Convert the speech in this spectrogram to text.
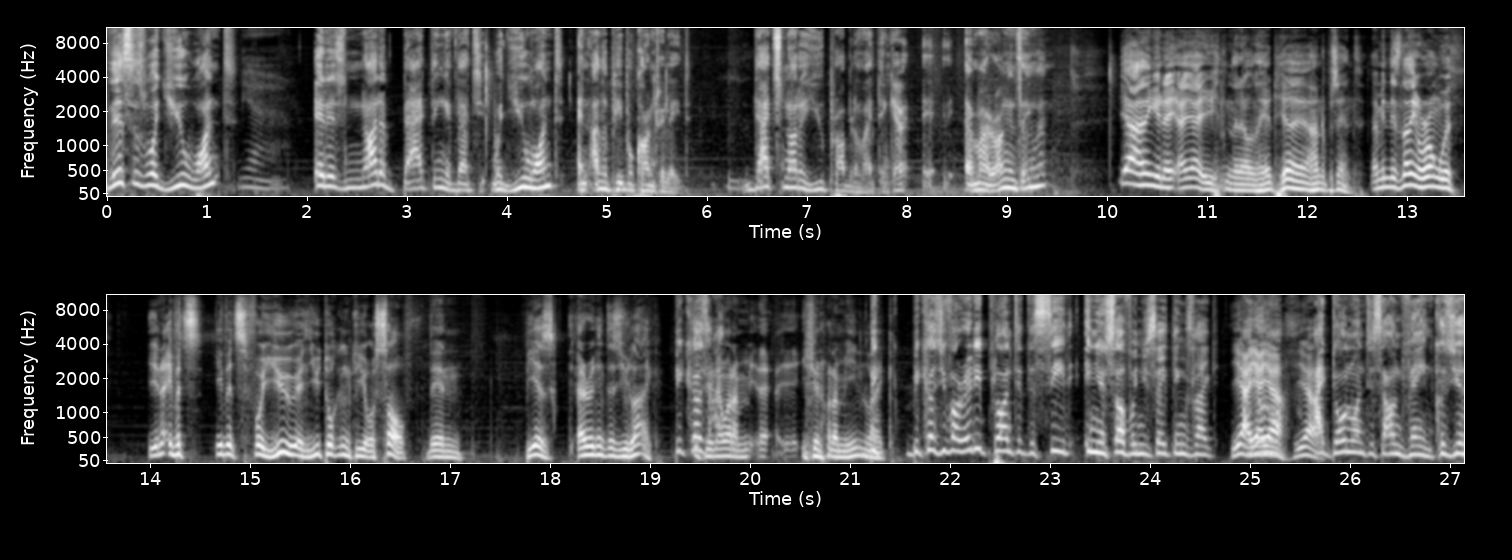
this is what you want, yeah. it is not a bad thing if that's what you want and other people can't relate. Mm-hmm. That's not a you problem, I think. Am I wrong in saying that? Yeah, I think you know, yeah, you're hitting the nail on the head. Yeah, yeah, hundred percent. I mean, there's nothing wrong with you know if it's if it's for you and you talking to yourself, then be as arrogant as you like. Because If you know I- what I mean. Uh, you know what I mean? Be- Like, because you've already planted the seed in yourself when you say things like Yeah, yeah, yeah, want- yeah. I don't want to sound vain because you're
